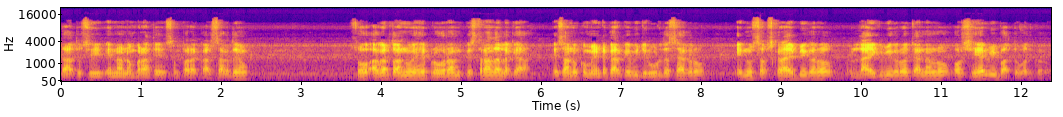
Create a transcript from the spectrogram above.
ਤਾਂ ਤੁਸੀਂ ਇਹਨਾਂ ਨੰਬਰਾਂ ਤੇ ਸੰਪਰਕ ਕਰ ਸਕਦੇ ਹੋ। ਸੋ ਅਗਰ ਤੁਹਾਨੂੰ ਇਹ ਪ੍ਰੋਗਰਾਮ ਕਿਸ ਤਰ੍ਹਾਂ ਦਾ ਲੱਗਾ ਇਹ ਸਾਨੂੰ ਕਮੈਂਟ ਕਰਕੇ ਵੀ ਜਰੂਰ ਦੱਸਿਆ ਕਰੋ। ਇਹਨੂੰ ਸਬਸਕ੍ਰਾਈਬ ਵੀ ਕਰੋ, ਲਾਈਕ ਵੀ ਕਰੋ ਚੈਨਲ ਨੂੰ ਔਰ ਸ਼ੇਅਰ ਵੀ ਵੱਧ ਤੋਂ ਵੱਧ ਕਰੋ।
